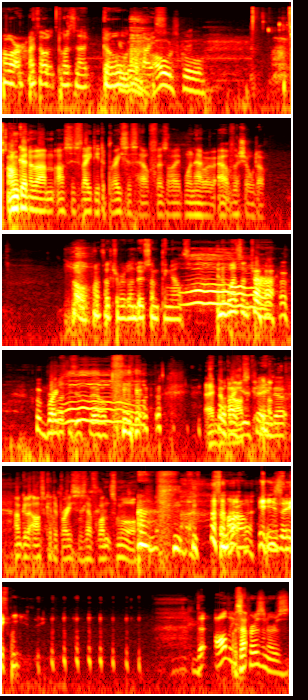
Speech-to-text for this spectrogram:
Or I thought it was a gold Going device. Old school. I'm gonna um ask this lady to brace herself as I one arrow out of her shoulder. Oh, I thought you were going to do something else. And it wasn't her. Brace yourself. And I'm gonna ask chained I'm. I'm gonna ask her to brace herself once more. Uh, tomorrow. Easy. The, all these prisoners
